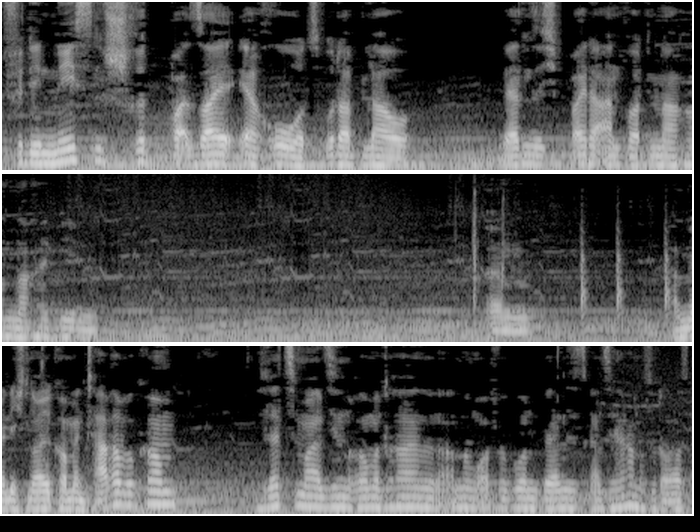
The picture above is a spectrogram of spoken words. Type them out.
Für den nächsten Schritt sei er rot oder blau. Werden sich beide Antworten nach und nach ergeben. Ähm, haben wir nicht neue Kommentare bekommen? Das letzte Mal, als sie in Raum tragen, in einem anderen Ort verbunden, werden sie das ganze oder was?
